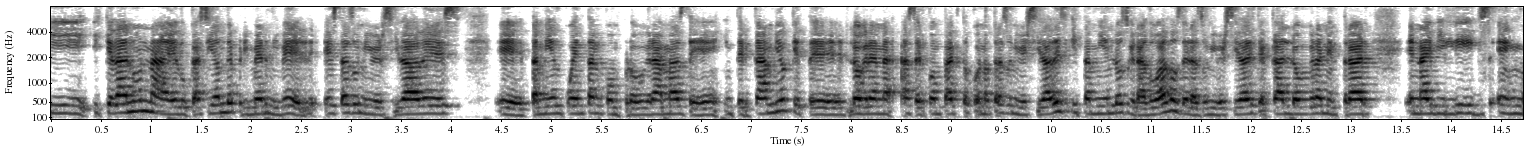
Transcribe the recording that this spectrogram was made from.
y, que dan una educación de primer nivel. Estas universidades eh, también cuentan con programas de intercambio que te logran hacer contacto con otras universidades y también los graduados de las universidades de acá logran entrar en Ivy Leagues, en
